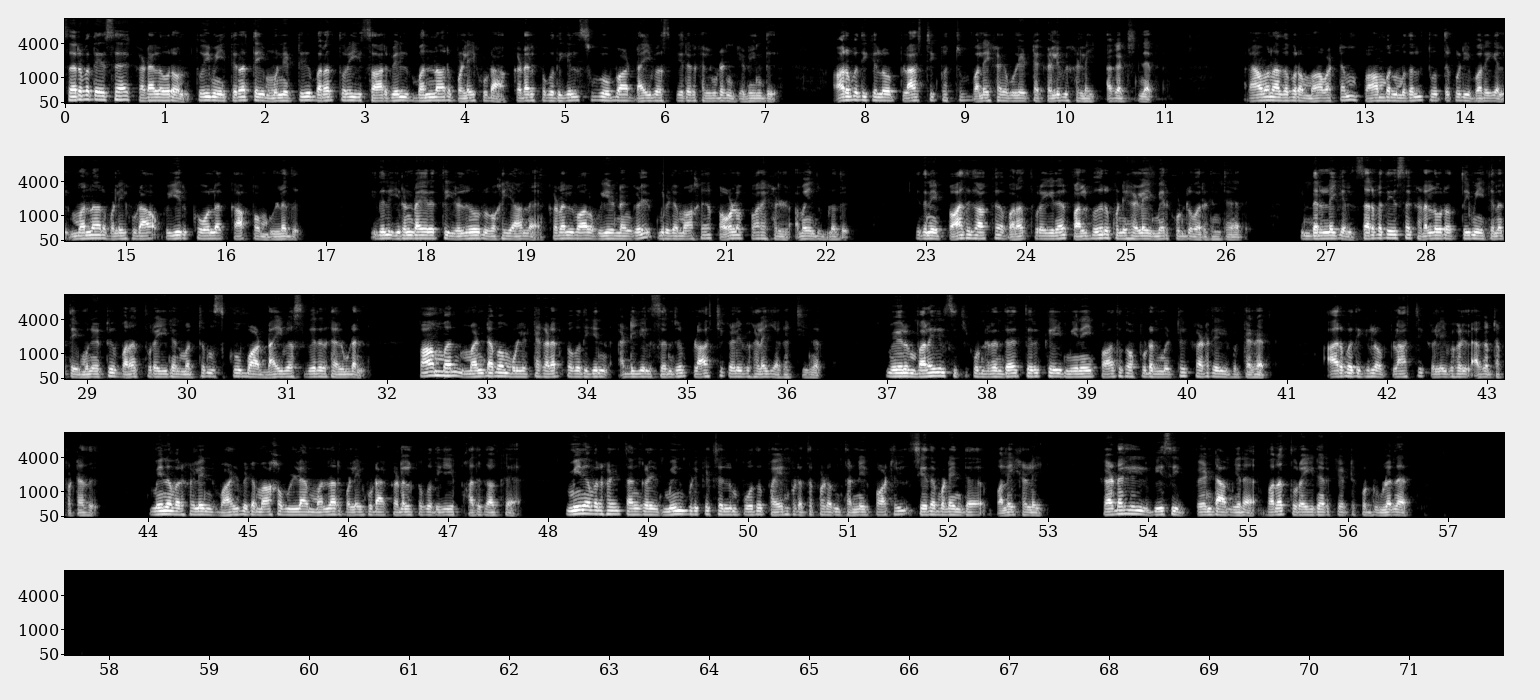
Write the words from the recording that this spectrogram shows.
சர்வதேச கடலோரம் தூய்மை தினத்தை முன்னிட்டு வனத்துறை சார்பில் மன்னார் வளைகுடா கடல் பகுதியில் சுகோபா டைவர்ஸ் வீரர்களுடன் இணைந்து அறுபது கிலோ பிளாஸ்டிக் மற்றும் வலைகள் உள்ளிட்ட கழிவுகளை அகற்றினர். ராமநாதபுரம் மாவட்டம் பாம்பன் முதல் தூத்துக்குடி வரையில் மன்னார் வளைகுடா உயிர்கோள காப்பம் உள்ளது. இதில் இரண்டாயிரத்து எழுநூறு வகையான கடல்வாழ் உயிரினங்கள் மீடமாக பவளப்பாறைகள் அமைந்துள்ளது. இதனை பாதுகாக்க வனத்துறையினர் பல்வேறு பணிகளை மேற்கொண்டு வருகின்றனர். இந்த நிலையில் சர்வதேச கடலோர தூய்மை தினத்தை முன்னிட்டு வனத்துறையினர் மற்றும் ஸ்கூபா டைவர்ஸ் வீரர்களுடன் பாம்பன் மண்டபம் உள்ளிட்ட கடற்பகுதியின் அடியில் சென்று பிளாஸ்டிக் கழிவுகளை அகற்றினர். மேலும் வலையில் சிக்கிக் கொண்டிருந்த மீனை பாதுகாப்புடன் விட்டு கடலில் விட்டனர். அறுபது கிலோ பிளாஸ்டிக் கழிவுகள் அகற்றப்பட்டது. மீனவர்களின் வாழ்விடமாக உள்ள மன்னார் வளைகுடா கடல் பகுதியை பாதுகாக்க மீனவர்கள் தங்கள் மீன்பிடிக்கச் செல்லும் போது பயன்படுத்தப்படும் தண்ணீர் பாட்டில் சேதமடைந்த வலைகளை கடலில் வீசி வேண்டாம் என வனத்துறையினர் கேட்டுக்கொண்டுள்ளனர்.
